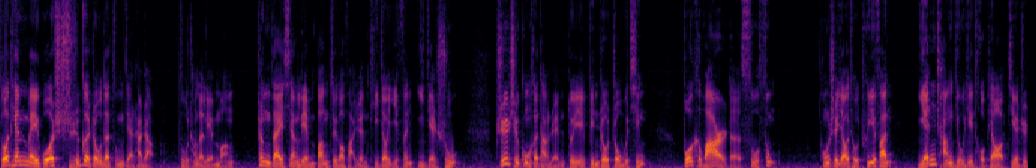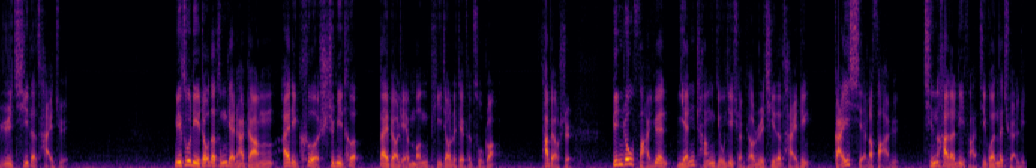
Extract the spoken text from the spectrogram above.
昨天，美国十个州的总检察长组成了联盟，正在向联邦最高法院提交一份意见书，支持共和党人对宾州州务卿伯克瓦尔的诉讼，同时要求推翻延长邮寄投票截止日期的裁决。密苏里州的总检察长埃里克·施密特代表联盟提交了这份诉状，他表示。宾州法院延长邮寄选票日期的裁定改写了法律，侵害了立法机关的权利。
